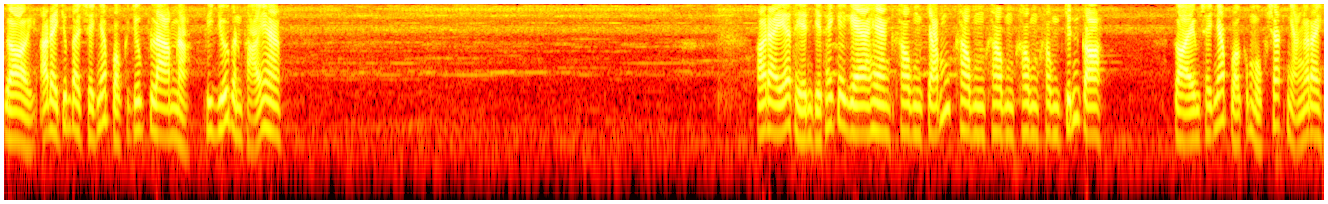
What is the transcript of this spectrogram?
Rồi, ở đây chúng ta sẽ nhấp vào cái chữ flam nè, phía dưới bên phải ha. Ở đây thì anh chị thấy cái ga hang 0.00009 co. Rồi em sẽ nhấp vào cái mục xác nhận ở đây.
